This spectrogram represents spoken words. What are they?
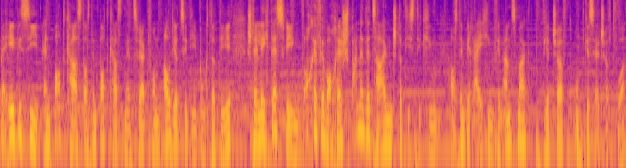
Bei ABC, ein Podcast aus dem Podcast-Netzwerk von audiocd.at, stelle ich deswegen Woche für Woche spannende Zahlen und Statistiken aus den Bereichen Finanzmarkt, Wirtschaft und Gesellschaft vor.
